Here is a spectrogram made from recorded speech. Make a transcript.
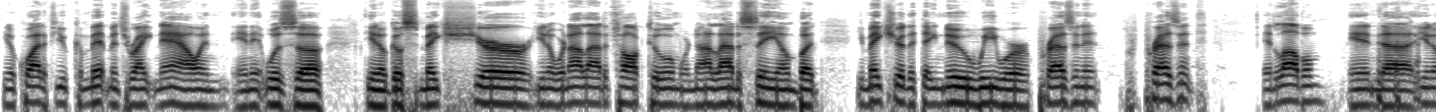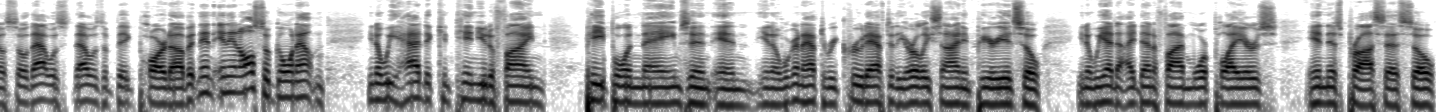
you know quite a few commitments right now, and and it was. Uh, you know, go make sure, you know, we're not allowed to talk to them, we're not allowed to see them, but you make sure that they knew we were present, present, and love them, and uh, you know, so that was that was a big part of it, and then, and then also going out and, you know, we had to continue to find people and names, and and you know, we're going to have to recruit after the early signing period, so you know, we had to identify more players in this process, so.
